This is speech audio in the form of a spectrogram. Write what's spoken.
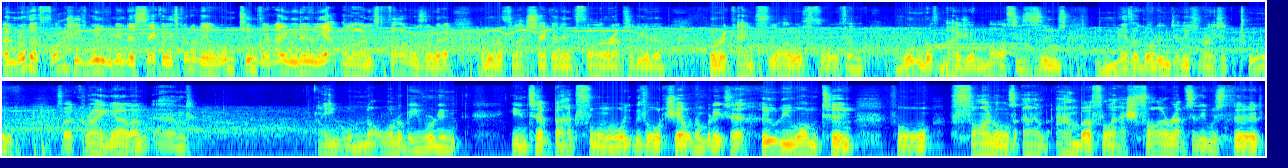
Another flash is moving into second. It's going to be a 1-2 for David Hooley up the line. It's finals the winner. Another flash second, then Fire And Hurricane Fly was fourth, and Rule of Major Marcy Zoos never got into this race at all for Craig Allen, and he will not want to be running into bad form a week before Cheltenham, but it's a Hooley 1-2 for finals and Another Flash. Fire Rhapsody was third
